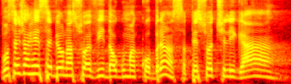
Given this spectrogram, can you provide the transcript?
Você já recebeu na sua vida alguma cobrança? Pessoa te ligar,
